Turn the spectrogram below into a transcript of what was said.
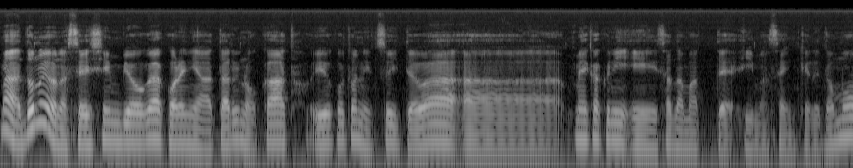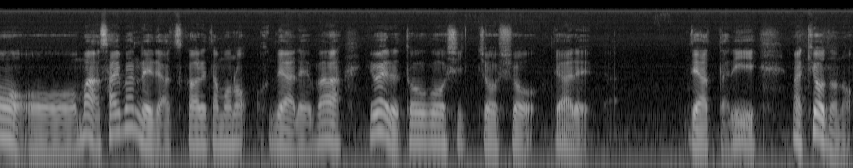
まあ、どのような精神病がこれに当たるのかということについては明確に定まっていませんけれども、まあ、裁判例で扱われたものであればいわゆる統合失調症であれであったり、まあ、強度の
